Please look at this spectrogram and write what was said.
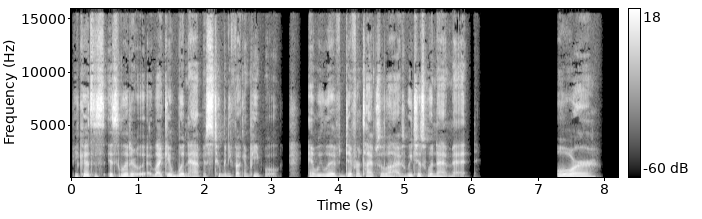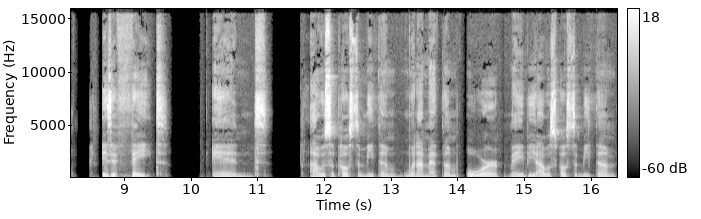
because it's, it's literally like it wouldn't happen. It's too many fucking people, and we live different types of lives. We just would not have met. Or is it fate? And I was supposed to meet them when I met them, or maybe I was supposed to meet them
